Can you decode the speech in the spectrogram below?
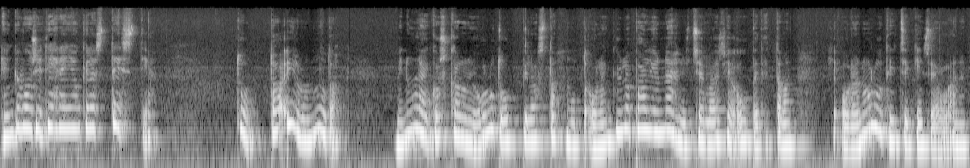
Enkä voisi tehdä jonkinlaista testiä? Totta, ilman muuta. Minulla ei koskaan ole ollut oppilasta, mutta olen kyllä paljon nähnyt sellaisia opetettavan ja olen ollut itsekin sellainen.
